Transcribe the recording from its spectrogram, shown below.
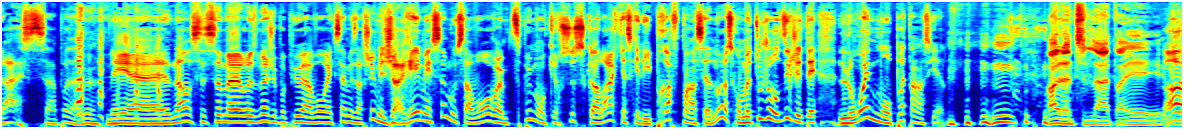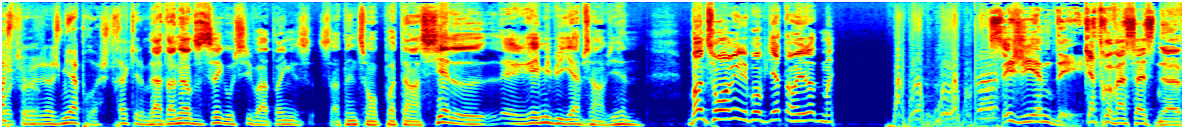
Ah, ça n'a pas d'allure. mais euh, non, c'est ça. Malheureusement, j'ai pas pu avoir accès à mes archives. Mais j'aurais aimé ça, moi, savoir un petit peu mon cursus scolaire, qu'est-ce que les profs pensaient de moi. Parce qu'on m'a toujours dit que j'étais loin de mon potentiel. Ah, là, tu l'as atteint. ah, je, peux- je m'y approche tranquillement. La tonnerre du Tigre aussi va atteindre, atteindre son potentiel. Rémi et Gab s'en viennent. Bonne soirée, les paupiètes. On est là demain. CJMD 96.9.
